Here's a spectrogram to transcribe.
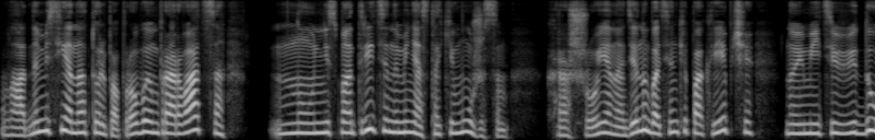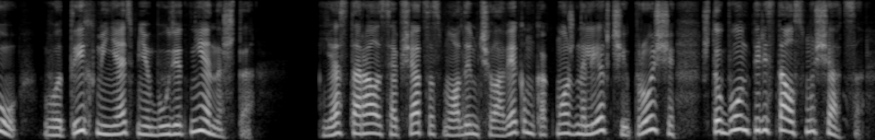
Ладно, месье Анатоль, попробуем прорваться. Ну, не смотрите на меня с таким ужасом. Хорошо, я надену ботинки покрепче, но имейте в виду, вот их менять мне будет не на что. Я старалась общаться с молодым человеком как можно легче и проще, чтобы он перестал смущаться —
